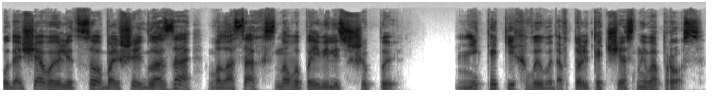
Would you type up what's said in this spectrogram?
худощавое лицо, большие глаза, в волосах снова появились шипы. Никаких выводов, только честный вопрос.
